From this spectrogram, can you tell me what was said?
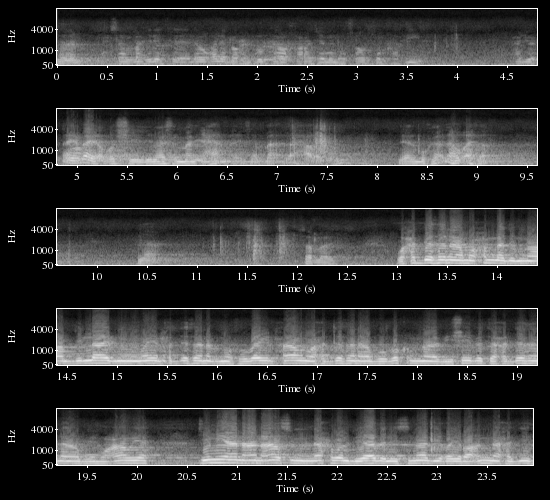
نعم. أحسن الله إليك. لو غلبه البكاء وخرج منه صوت خفيف هل أي يعتبر لا يرضى الشيء اللي ما يسمى نيحة لا يسمى لا حرج له. لأن البكاء له أثر. نعم. صلى الله عليه وسلم. وحدثنا محمد بن عبد الله بن نمير حدثنا ابن فضيل حاون وحدثنا أبو بكر بن أبي شيبة حدثنا أبو معاوية جميعا عن عاصم الأحول بهذا الإسناد غير أن حديث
